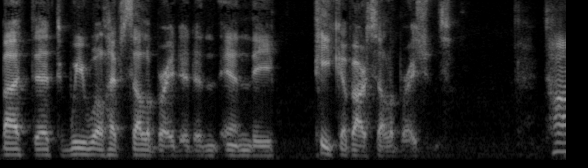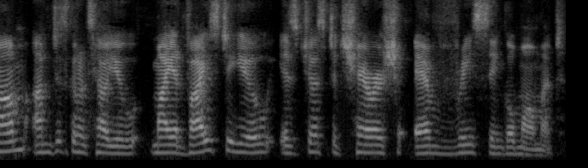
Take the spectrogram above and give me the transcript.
but that we will have celebrated in, in the peak of our celebrations. Tom, I'm just going to tell you my advice to you is just to cherish every single moment.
